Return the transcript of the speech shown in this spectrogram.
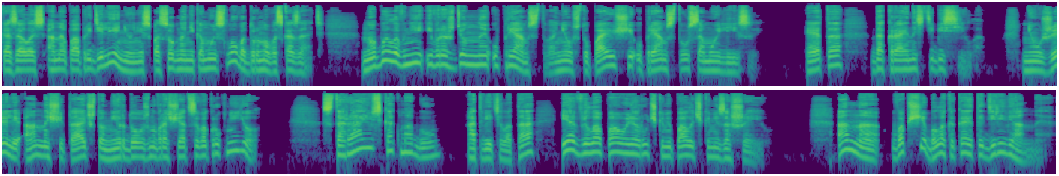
Казалось, она по определению не способна никому и слова дурного сказать, но было в ней и врожденное упрямство, не уступающее упрямству самой Лизы. Это до крайности бесило. Неужели Анна считает, что мир должен вращаться вокруг нее? «Стараюсь, как могу», — ответила та и обвела Пауля ручками-палочками за шею. Анна вообще была какая-то деревянная,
